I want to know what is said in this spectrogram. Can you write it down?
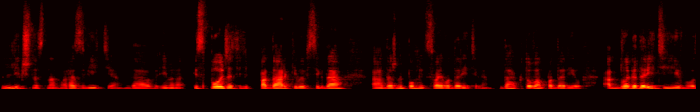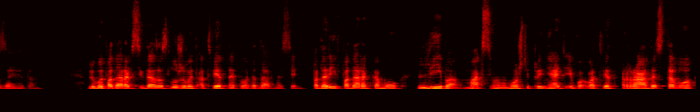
личностном развитии, да, именно использовать эти подарки, вы всегда а, должны помнить своего дарителя, да, кто вам подарил, отблагодарите его за это. Любой подарок всегда заслуживает ответной благодарности. Подарив подарок кому-либо, максимум вы можете принять в ответ радость того,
